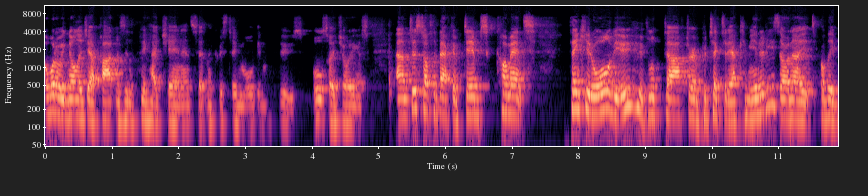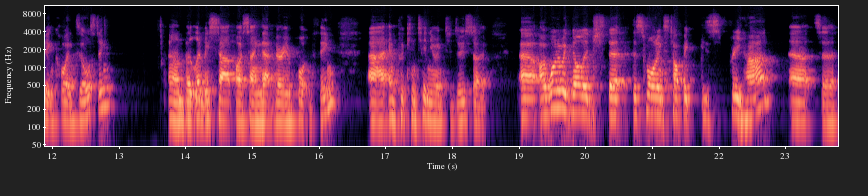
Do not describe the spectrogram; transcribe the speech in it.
I want to acknowledge our partners in the PHN and certainly Christine Morgan, who's also joining us. Um, just off the back of Deb's comments, thank you to all of you who've looked after and protected our communities. I know it's probably been quite exhausting. Um, but let me start by saying that very important thing uh, and for continuing to do so. Uh, I want to acknowledge that this morning's topic is pretty hard. Uh, it's a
